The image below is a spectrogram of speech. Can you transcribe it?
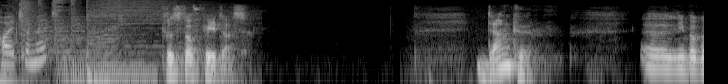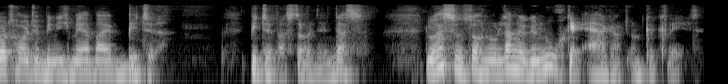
Heute mit Christoph Peters. Danke. Äh, lieber Gott, heute bin ich mehr bei Bitte. Bitte, was soll denn das? Du hast uns doch nun lange genug geärgert und gequält.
